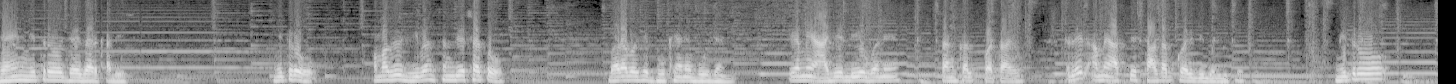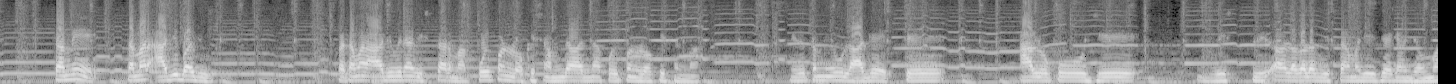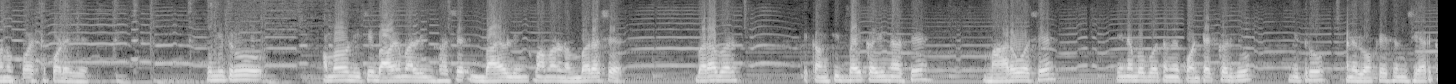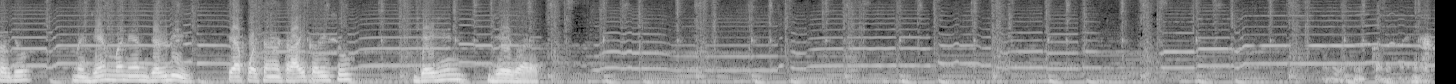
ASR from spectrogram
જય હિન્દ મિત્રો, જય દ્વારકાધીશ. મિત્રો, અમારો જીવન સંદેશ હતો, બરાબર છે ભૂખ્યાને ભોજન. એ અમે આજે દેવ અને સંકલ્પ પતાયો. એટલે અમે આજથી સ્ટાર્ટઅપ કરી દીધું મિત્રો. મિત્રો, તમે તમારા આજુબાજુ તમારા આજુબાજુના વિસ્તારમાં કોઈ પણ લોકેશન અમદાવાદના કોઈ પણ લોકેશનમાં મિત્રો, તમને એવું લાગે કે આ લોકો જે અલગ અલગ વિસ્તારમાં જે છે કે જમવાનું કોસ્ટ પડે છે. તો મિત્રો, અમારો નીચે બાયોમાં લિંક હશે બાયો લિંકમાં અમારો નંબર હશે. બરાબર? એક અંકિતભાઈ કરીને હશે, મારો હશે, એ નંબર પર તમે કોન્ટેક્ટ કરજો, મિત્રો, અને લોકેશન શેર કરજો. અમે જેમ બને એમ જલ્દી ત્યાં પહોંચવાનો ટ્રાય કરીશું. જય હિન્દ, જય ભારત. よいかもしれな。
